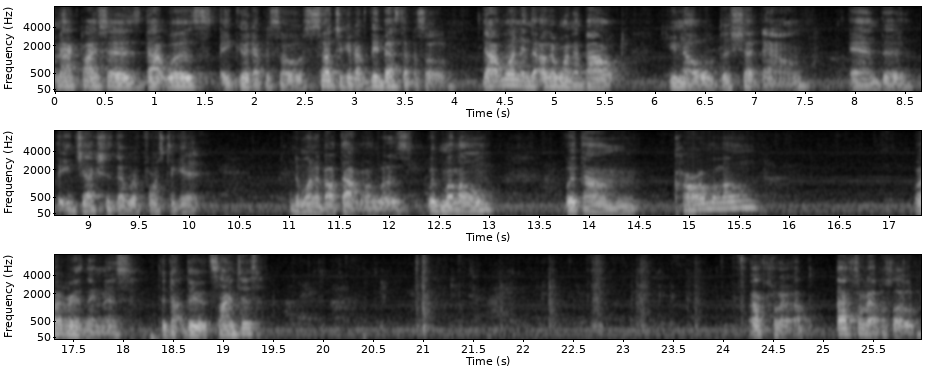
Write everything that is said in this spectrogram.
Magpie says that was a good episode, such a good, the best episode. That one and the other one about, you know, the shutdown and the the ejections that we're forced to get. The one about that one was with Malone, with um Carl Malone, whatever his name is, the the scientist. Excellent, excellent episode.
